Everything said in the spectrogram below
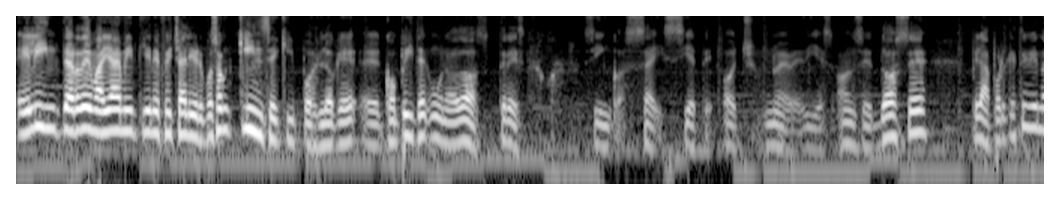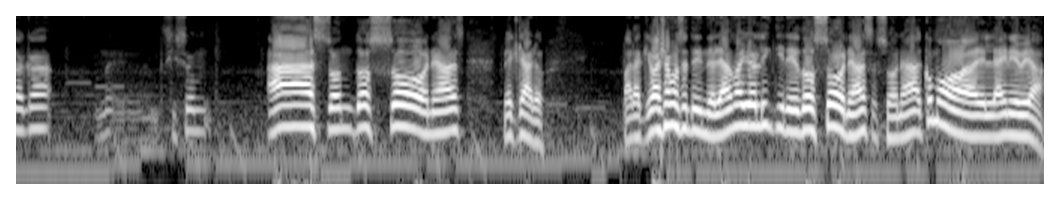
el Inter de Miami tiene fecha libre. Pues son 15 equipos lo que eh, compiten. 1, 2, 3, 5, 6, 7, 8, 9, 10, 11, 12. Esperá, porque estoy viendo acá eh, si son... Ah, son dos zonas. Claro, para que vayamos entendiendo, la Major League tiene dos zonas. Zona como la NBA.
